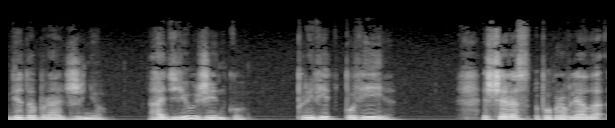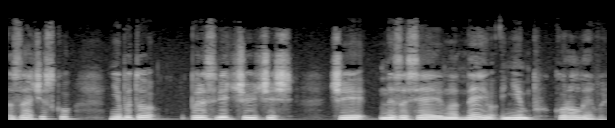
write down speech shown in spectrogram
відображенню. Гадю, жінко, привіт повіє. Ще раз поправляла зачіску, нібито пересвідчуючись, чи не засяє над нею німб королеви.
